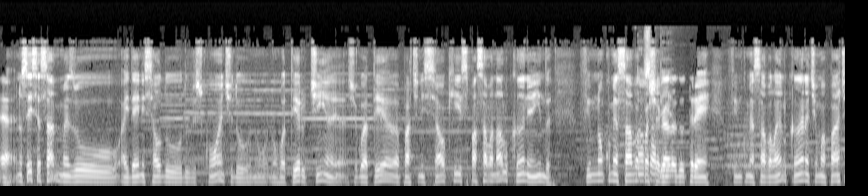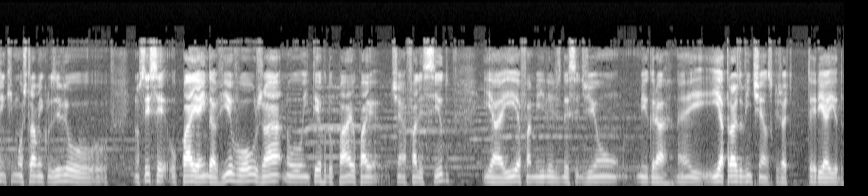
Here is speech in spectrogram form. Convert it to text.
É, não sei se você sabe, mas o, a ideia inicial do, do Visconti, do, no, no, roteiro, tinha, chegou a ter a parte inicial que se passava na Lucânia ainda. O filme não começava não com sabia. a chegada do trem. O filme começava lá em Lucânia, tinha uma parte em que mostrava inclusive o, não sei se o pai ainda vivo ou já no enterro do pai, o pai tinha falecido e aí a família eles decidiam migrar, né, e ir atrás do Vincenzo que já teria ido.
